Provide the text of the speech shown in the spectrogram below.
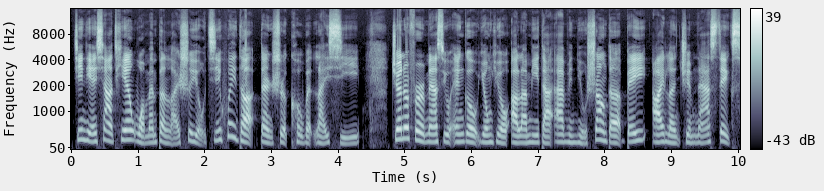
今年夏天我们本来是有机会的，但是 COVID 来袭。” Jennifer Matthew Engel 拥有 Alameda Avenue 上的 Bay Island Gymnastics，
